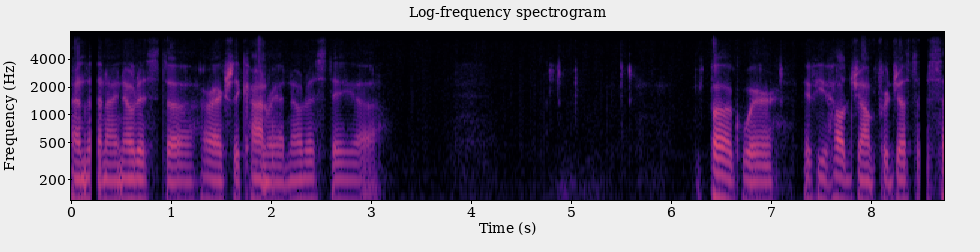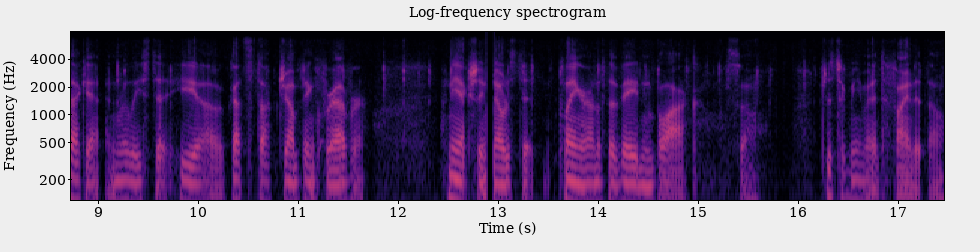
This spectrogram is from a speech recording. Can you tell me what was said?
And then I noticed, uh, or actually Conrad noticed a uh, bug where if you held jump for just a second and released it, he uh, got stuck jumping forever. And he actually noticed it playing around with the Vaden block. So, just took me a minute to find it though.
